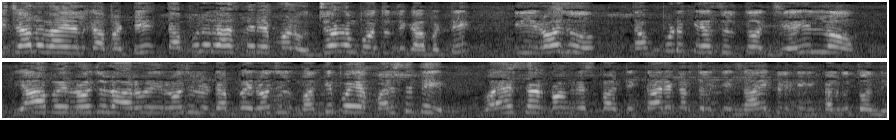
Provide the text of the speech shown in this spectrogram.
నిజాలు రాయాలి కాబట్టి తప్పులు రాస్తే రేపు వాళ్ళ ఉద్యోగం పోతుంది కాబట్టి ఈ రోజు తప్పుడు కేసులతో జైల్లో యాభై రోజులు అరవై రోజులు డెబ్బై రోజులు మగ్గిపోయే పరిస్థితి వైఎస్ఆర్ కాంగ్రెస్ పార్టీ కార్యకర్తలకి నాయకులకి కలుగుతోంది.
